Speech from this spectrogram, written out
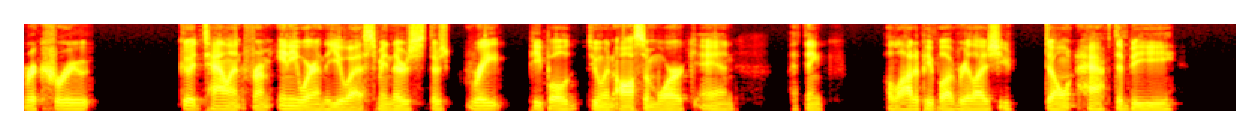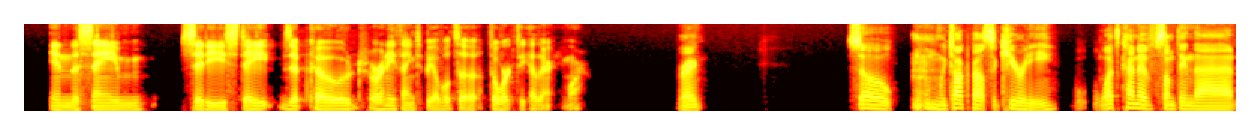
recruit good talent from anywhere in the US. I mean, there's there's great people doing awesome work and I think a lot of people have realized you don't have to be in the same city, state, zip code or anything to be able to to work together anymore. Right. So we talked about security. What's kind of something that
